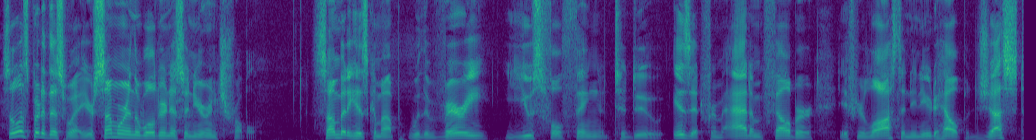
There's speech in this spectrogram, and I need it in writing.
So let's put it this way you're somewhere in the wilderness and you're in trouble. Somebody has come up with a very useful thing to do. Is it from Adam Felber? If you're lost and you need help, just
